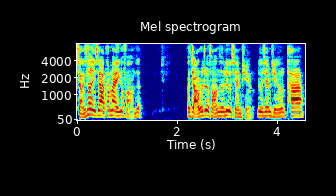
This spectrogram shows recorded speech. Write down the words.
想象一下，他卖一个房子。那假如说这房子六千平，六千平，他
